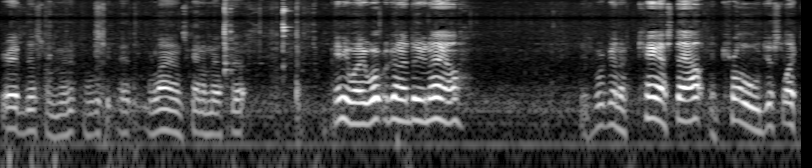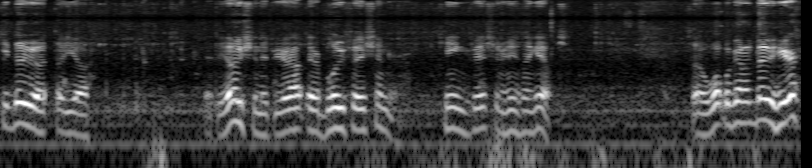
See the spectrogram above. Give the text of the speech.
Grab this one a minute. We'll look at that. The line's kind of messed up. Anyway, what we're going to do now is we're going to cast out and troll just like you do at the uh, at the ocean if you're out there blue fishing or king fishing or anything else. So what we're going to do here,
